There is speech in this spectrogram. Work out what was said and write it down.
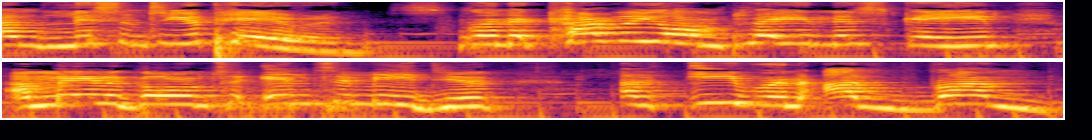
and listen to your parents. I'm going to carry on playing this game and maybe go on to intermediate and even advanced.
